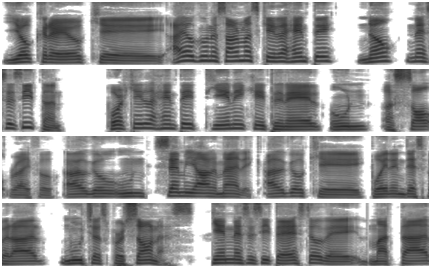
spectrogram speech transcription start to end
yo creo que hay algunas armas que la gente no necesitan. Porque la gente tiene que tener un assault rifle, algo, un semi-automatic, algo que pueden disparar muchas personas. ¿Quién necesita esto de matar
